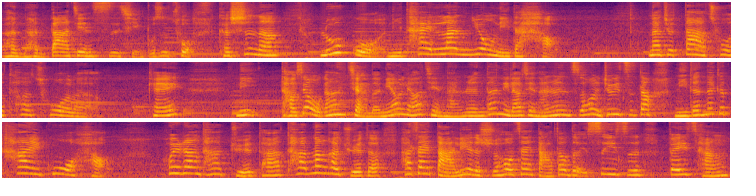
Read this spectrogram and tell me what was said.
很很大件事情，不是错。可是呢，如果你太滥用你的好，那就大错特错了。OK，你好像我刚刚讲的，你要了解男人，但你了解男人之后，你就会知道你的那个太过好，会让他觉得他，他让他觉得他在打猎的时候，在打到的是一只非常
